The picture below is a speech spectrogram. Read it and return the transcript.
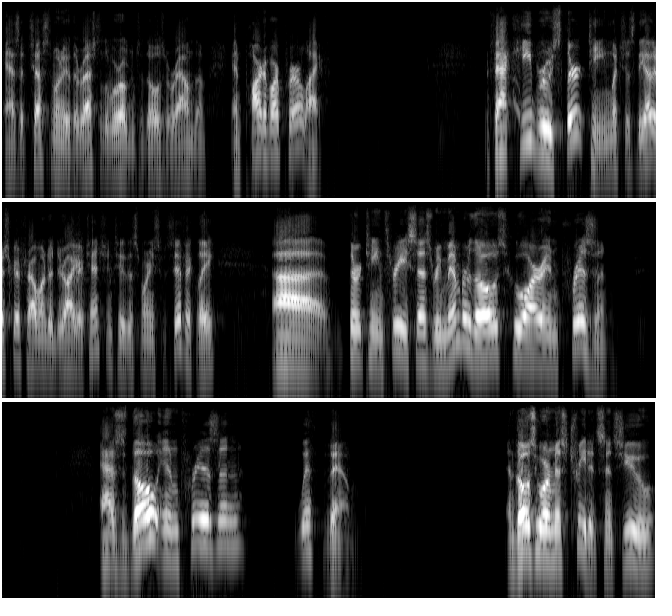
as a testimony to the rest of the world and to those around them. And part of our prayer life. In fact, Hebrews 13, which is the other scripture I wanted to draw your attention to this morning specifically, uh, 13.3 says, Remember those who are in prison, as though in prison with them, and those who are mistreated, since you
